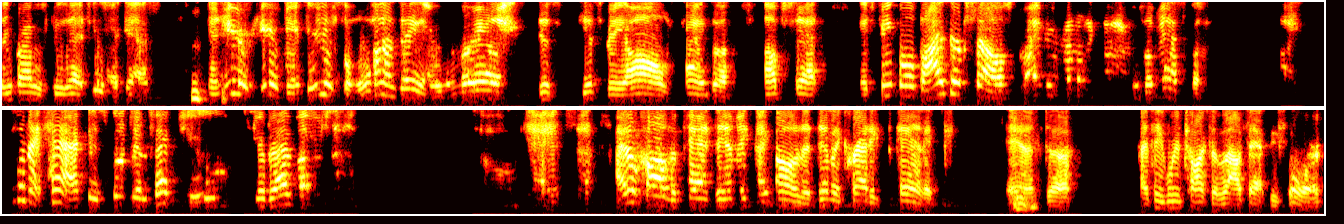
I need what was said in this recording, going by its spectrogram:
they probably do that too, I guess. Hmm. and here, here, here's the one thing that really just gets me all kinds of upset. Is people by themselves driving around the car with a mask on. Like, who the heck is going to infect you you're driving by yourself? So, yeah, it's, uh, I don't call it the pandemic, I call it the democratic panic. And uh, I think we've talked about that before.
